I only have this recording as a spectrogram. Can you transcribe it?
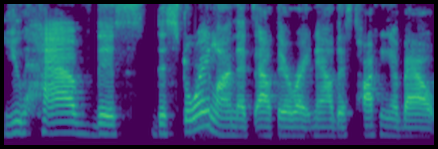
you have this this storyline that's out there right now that's talking about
